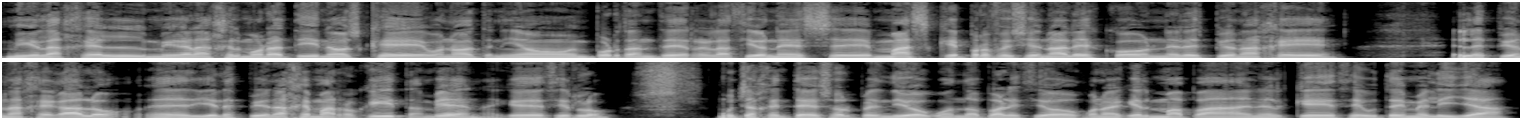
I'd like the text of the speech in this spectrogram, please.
Miguel Ángel, Miguel Ángel Moratinos, que bueno, ha tenido importantes relaciones eh, más que profesionales con el espionaje el espionaje galo eh, y el espionaje marroquí también, hay que decirlo. Mucha gente se sorprendió cuando apareció con aquel mapa en el que Ceuta y Melilla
